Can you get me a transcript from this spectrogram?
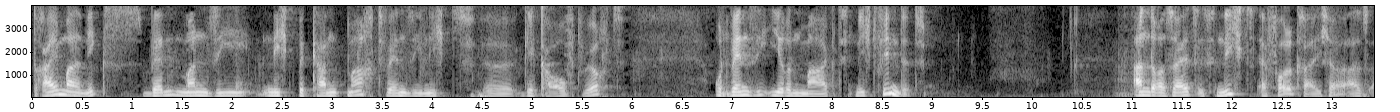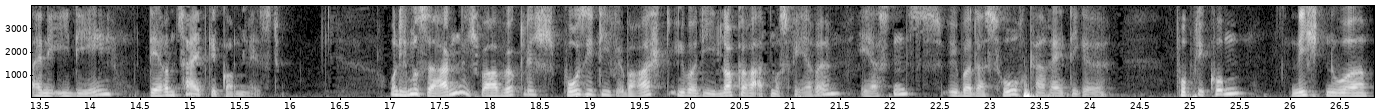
dreimal nichts, wenn man sie nicht bekannt macht, wenn sie nicht äh, gekauft wird und wenn sie ihren Markt nicht findet. Andererseits ist nichts erfolgreicher als eine Idee, deren Zeit gekommen ist. Und ich muss sagen, ich war wirklich positiv überrascht über die lockere Atmosphäre. Erstens über das hochkarätige Publikum, nicht nur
